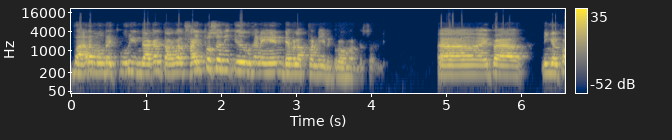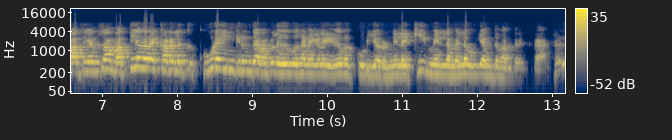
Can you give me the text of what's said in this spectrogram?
வாரம் ஒன்றை கூறியிருந்தார்கள் தாங்கள் ஹைப்போசனிக் ஏவுகணையை டெவலப் பண்ணியிருக்கிறோம் என்று சொல்லி. இப்ப நீங்கள் பார்த்தீங்கன்னா மத்தியதரை கடலுக்கு கூட இங்கிருந்து அவர்கள் ஏவுகணைகளை ஏவக்கூடிய ஒரு நிலைக்கு மெல்ல மெல்ல உயர்ந்து வந்திருக்கிறார்கள்.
